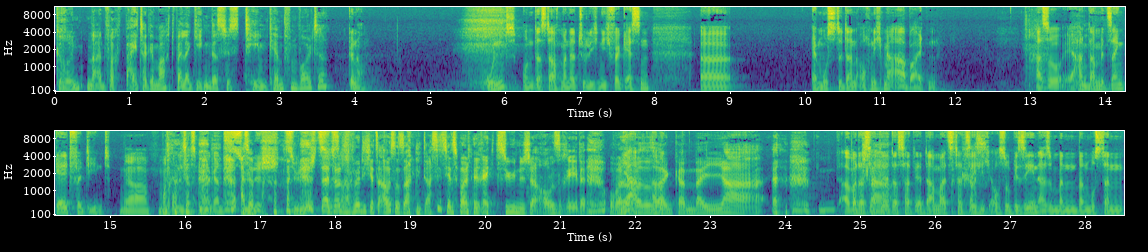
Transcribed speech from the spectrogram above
Gründen einfach weitergemacht, weil er gegen das System kämpfen wollte? Genau. Und, und das darf man natürlich nicht vergessen, äh, er musste dann auch nicht mehr arbeiten. Also er hat hm. damit sein Geld verdient. Ja. Um das mal ganz also, zynisch, also, zynisch zu sagen. Das würde ich jetzt auch so sagen. Das ist jetzt mal eine recht zynische Ausrede, wo man ja, einfach so aber, sagen kann, na ja. Aber das hat er, das hat er damals tatsächlich Krass. auch so gesehen. Also man, man muss dann,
